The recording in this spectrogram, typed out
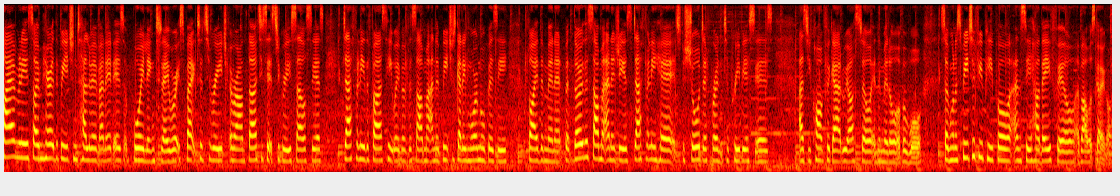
Hi Emily, so I'm here at the beach in Tel Aviv and it is boiling today. We're expected to reach around 36 degrees Celsius, definitely the first heat wave of the summer and the beach is getting more and more busy by the minute. But though the summer energy is definitely here, it's for sure different to previous years. As you can't forget, we are still in the middle of a war. So I'm going to speak to a few people and see how they feel about what's going on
